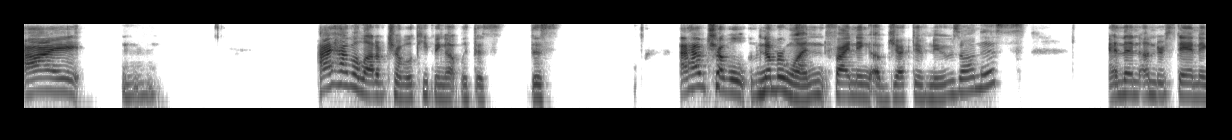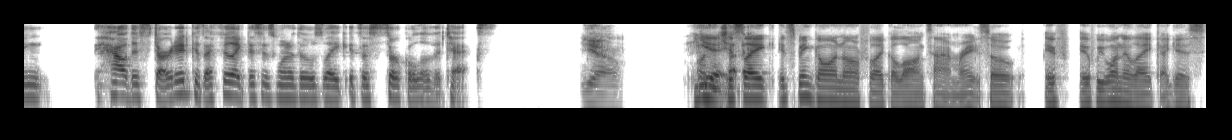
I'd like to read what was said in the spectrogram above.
I I have a lot of trouble keeping up with this this I have trouble number 1 finding objective news on this and then understanding how this started because I feel like this is one of those like it's a circle of attacks. Yeah. Yeah, it's other. like it's been going on for like a long time, right? So if if we want to like I guess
